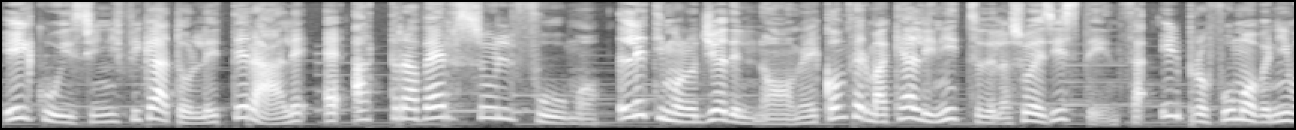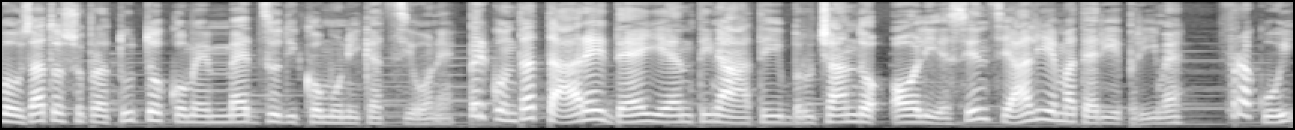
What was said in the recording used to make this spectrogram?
il cui significato letterale è attraverso il fumo. L'etimologia del nome conferma che all'inizio della sua esistenza il profumo veniva usato soprattutto come mezzo di comunicazione, per contattare dei e antinati, bruciando oli essenziali e materie prime, fra cui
